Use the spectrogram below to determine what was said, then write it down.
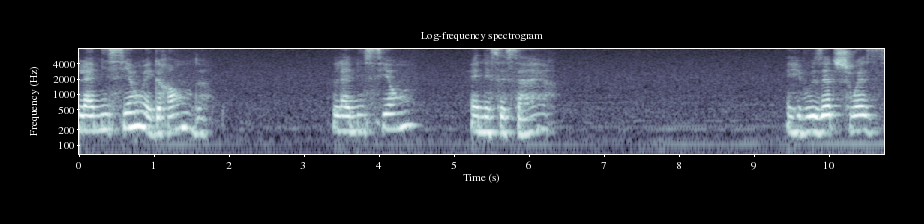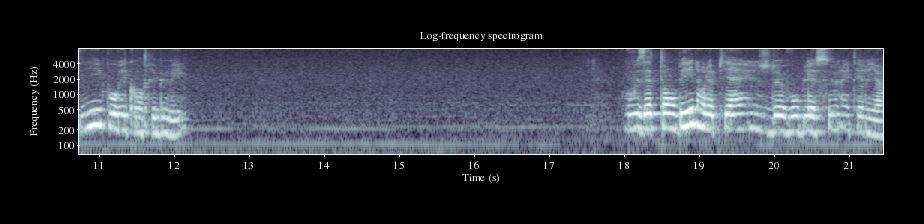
La mission est grande. La mission est nécessaire. Et vous êtes choisi pour y contribuer. Vous êtes tombé dans le piège de vos blessures intérieures.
